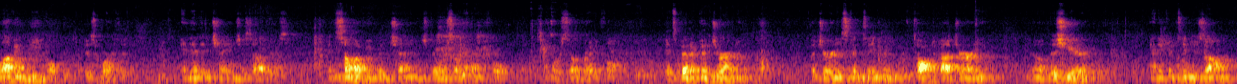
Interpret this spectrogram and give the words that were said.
loving people is worth it. And then it changes others. And some of you have been changed, and we're so thankful. We're so grateful. It's been a good journey. The journey's continuing. We've talked about journey, you know, this year, and it continues on.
